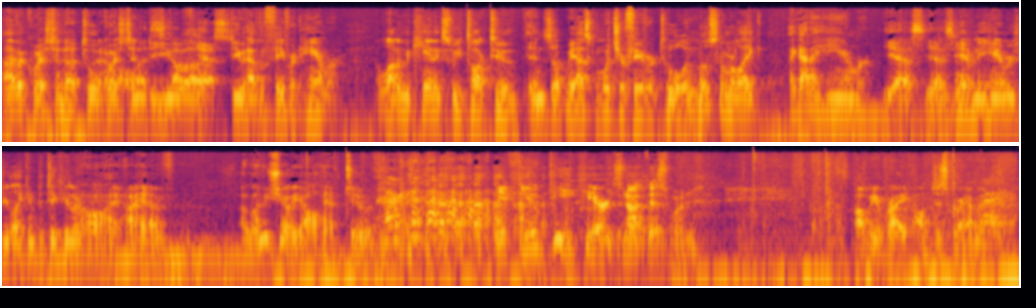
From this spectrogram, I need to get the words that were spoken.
have a question, a tool But all question. that Do you stuff, uh, yes. do you have a favorite hammer? A lot of mechanics we talk to ends up we ask them what's your favorite tool, and most of them are like, I got a hammer. Yes, yes. Do you have any hammers you like in particular? Oh, I, I have. uh, let me show you. I'll have two. if you peek here, it's not this one. I'll be right. I'll just grab it.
